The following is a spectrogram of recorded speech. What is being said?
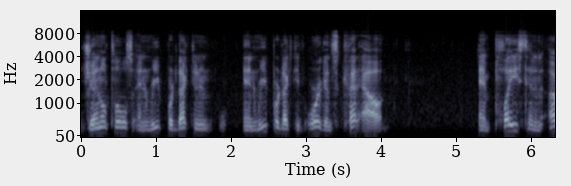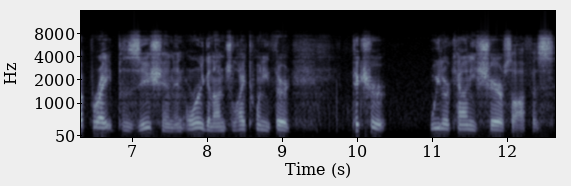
genitals, and reproductive, and reproductive organs cut out and placed in an upright position in Oregon on July 23rd. Picture Wheeler County Sheriff's Office.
